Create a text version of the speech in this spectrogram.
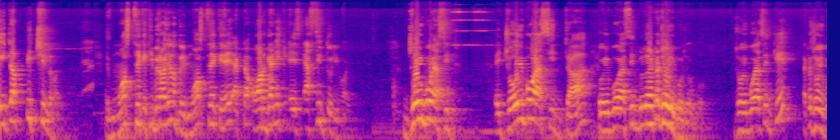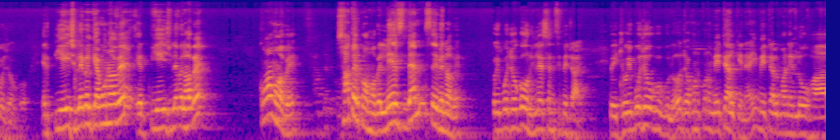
এইটা পিচ্ছিল হয়। এই মস থেকে কি বের হয় জানো তো? এই মস থেকে একটা অর্গানিক অ্যাসিড তৈরি হয়। জৈব অ্যাসিড এই জৈব অ্যাসিডটা জৈব অ্যাসিডগুলো একটা জৈব যৌগ। জৈব অ্যাসিড কি? একটা জৈব যৌগ। এর পিএইচ লেভেল কেমন হবে? এর পিএইচ লেভেল হবে কম হবে। সাতের কম হবে লেস দেন সেভেন হবে। জৈব যৌগ রিলেশনশিপে যায়। তো এই জৈব যৌগগুলো যখন কোনো মেটালকে নেয় মেটাল মানে লোহা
